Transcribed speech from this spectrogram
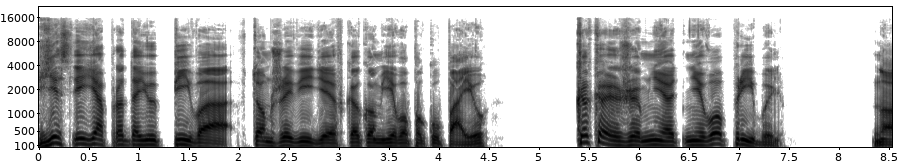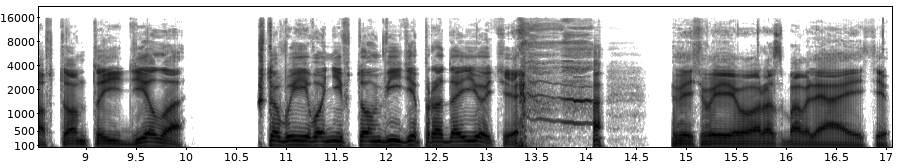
Если я продаю пиво в том же виде, в каком его покупаю, какая же мне от него прибыль? Но в том-то и дело, что вы его не в том виде продаете, ведь вы его разбавляете.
